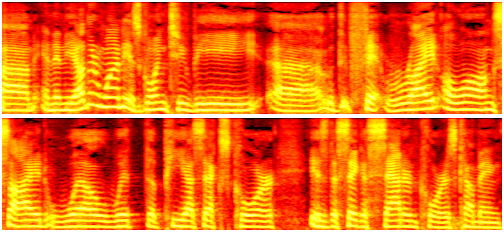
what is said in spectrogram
Um, and then the other one is going to be uh, fit right alongside well with the PSX core is the Sega Saturn core is coming.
